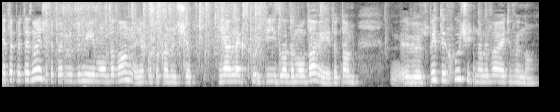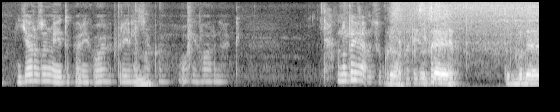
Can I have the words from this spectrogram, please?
Я тепер, ти знаєш, я тепер розумію молдаван, як ото кажуть, що я на екскурсію їздила до Молдавії, то там е, пити хочуть, наливають вино. Я розумію тепер. як- Ой, прелість яка. Ой, гарна. А ну дай я цукор Да. сипати, Оце- сипати. Тут буде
